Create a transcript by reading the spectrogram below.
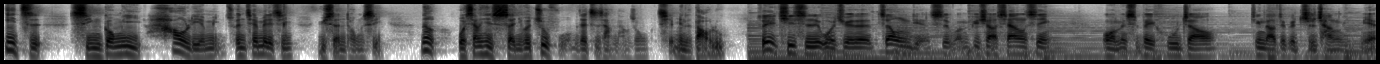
一直行公义、好怜悯、存谦卑的心与神同行，那我相信神也会祝福我们在职场当中前面的道路。所以，其实我觉得重点是我们必须要相信，我们是被呼召。进到这个职场里面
